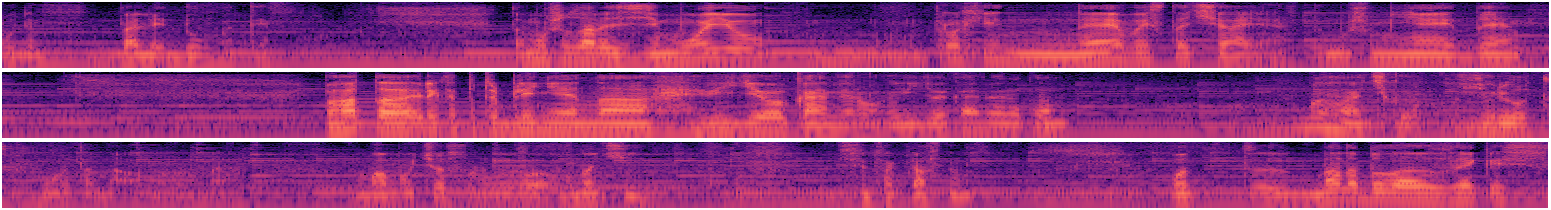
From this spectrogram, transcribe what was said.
будемо далі думати. Тому що зараз зимою трохи не вистачає, тому що в мене йде багато електропотреблення на відеокамеру. Відеокамера там багатько жрет. От вона, вона. Мабуть, особливо вночі. Світлокрасним. От треба було за якісь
